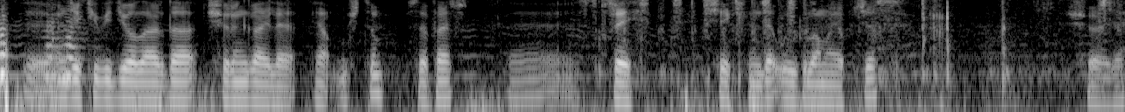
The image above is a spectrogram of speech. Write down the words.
ee, önceki videolarda şırıngayla yapmıştım. Bu sefer e, sprey şeklinde uygulama yapacağız. Şöyle.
